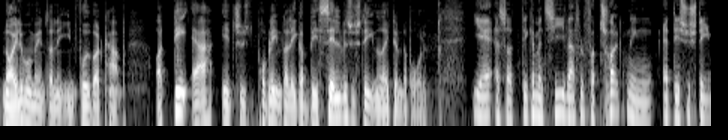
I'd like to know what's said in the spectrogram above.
nøglemomenterne i en fodboldkamp. Og det er et problem, der ligger ved selve systemet, og ikke dem, der bruger det. Ja, altså det kan man sige i hvert fald fortolkningen af det system,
